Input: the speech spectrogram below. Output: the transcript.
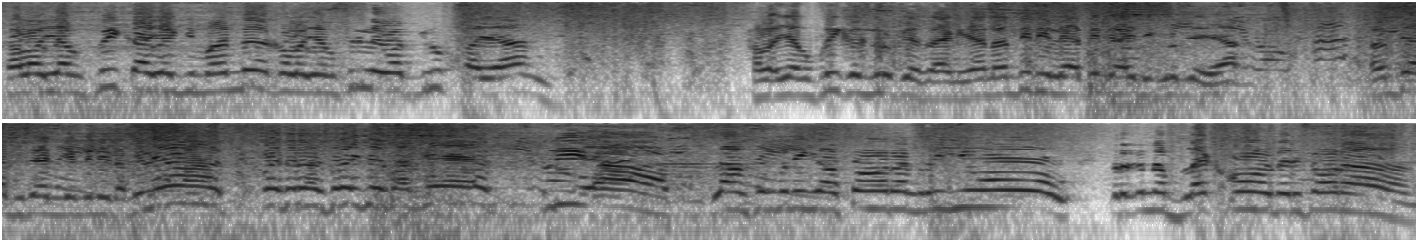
kalau yang free kayak gimana? Kalau yang free lewat grup sayang. Kalau yang free ke grup ya sayang ya, nanti dilihatin ya di grupnya ya. Nanti habis end game ini tapi lihat! Federal saja paket Lihat! Langsung meninggal seorang Ryu. Terkena black hole dari seorang.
